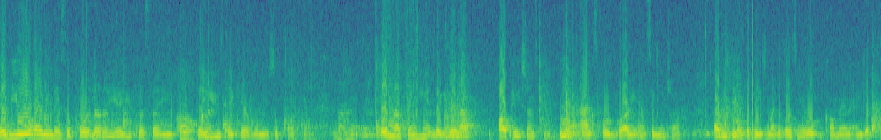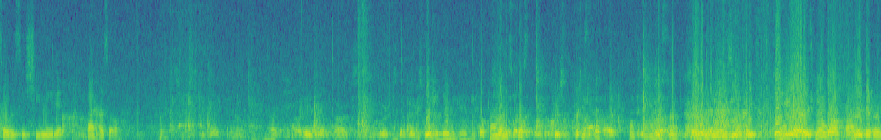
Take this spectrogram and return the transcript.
if you were writing their support letter, yeah, you could say Oh, that okay. you take care of them, you support them. Mhm. But nothing here, like, they're not our patients, we don't ask for a guardian signature. Everything is the patient, like a thirteen-year-old could come in and get the services she needed by herself. Something like that. Okay, that works, that works, that works. What's your name again? Help My us name's out. Crystal. Crystal, Crystal, all right. Okay. You're good, Chris. Thank you, guys. You're welcome. Have a good one,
